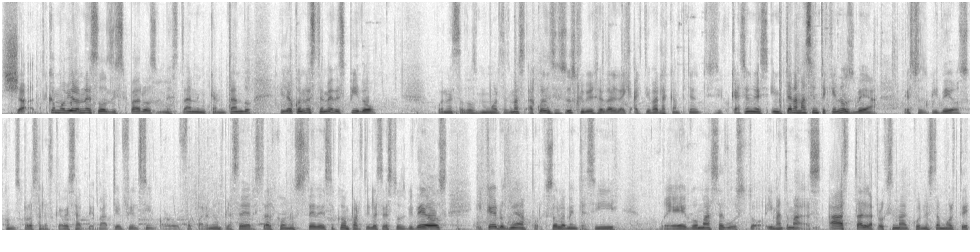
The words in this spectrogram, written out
shot. Como vieron esos disparos, me están encantando. Y yo con este me despido. Con estas dos muertes más. Acuérdense de suscribirse, darle like, activar la campana de notificaciones. Invitar a más gente que nos vea estos videos con disparos a las cabezas de Battlefield 5. Fue para mí un placer estar con ustedes y compartirles estos videos. Y que los vean porque solamente así juego más a gusto y mato más. Hasta la próxima con esta muerte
